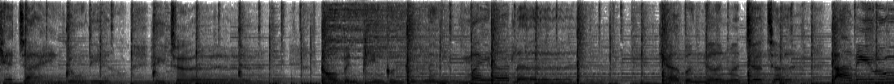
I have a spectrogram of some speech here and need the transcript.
แค่ใจดวงเดียว ให้เธอ ก็เป็นเพียงคนคนหนึ่งไม่เลิศเลยแค่บังเอิญมาเจอเธอ แต่ไม่รู้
